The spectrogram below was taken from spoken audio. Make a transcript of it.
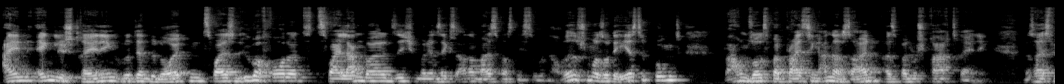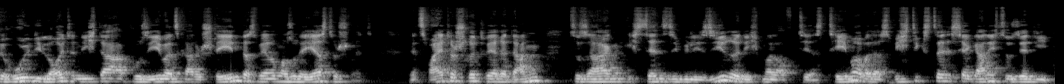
Ein Englischtraining wird dann bedeuten, zwei sind überfordert, zwei langweilen sich und bei den sechs anderen weiß man es nicht so genau. Das ist schon mal so der erste Punkt. Warum soll es bei Pricing anders sein als bei einem Sprachtraining? Das heißt, wir holen die Leute nicht da ab, wo sie jeweils gerade stehen. Das wäre mal so der erste Schritt. Der zweite Schritt wäre dann zu sagen, ich sensibilisiere dich mal auf das Thema, weil das Wichtigste ist ja gar nicht so sehr die,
